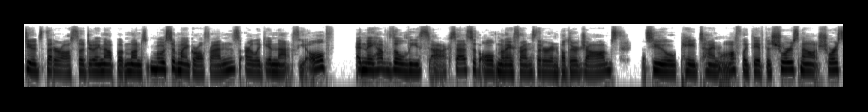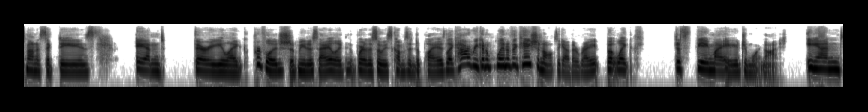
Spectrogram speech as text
dudes that are also doing that, but most, most of my girlfriends are like in that field and they have the least access of all of my friends that are in other jobs to paid time off. Like they have the shortest amount, shortest amount of sick days, and very like privileged of me to say, like where this always comes into play is like, how are we going to plan a vacation all together, right? But like just being my age and whatnot, and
